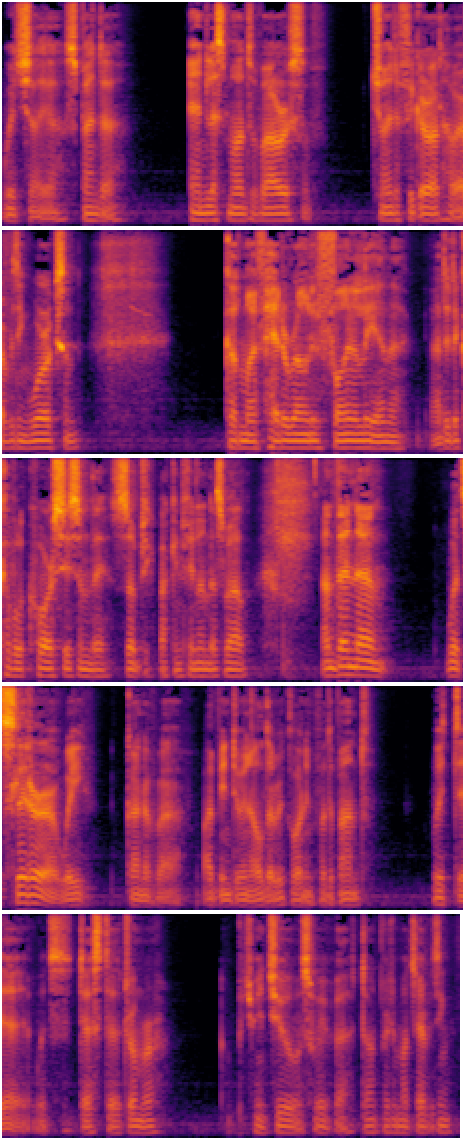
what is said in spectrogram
which I uh, spent a endless amount of hours of trying to figure out how everything works and got my head around it finally, and uh, I did a couple of courses on the subject back in Finland as well. And then um, with Sliotar, we kind of uh, I've been doing all the recording for the band with uh, with Des, the drummer. Between two of us, we've uh, done pretty much everything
